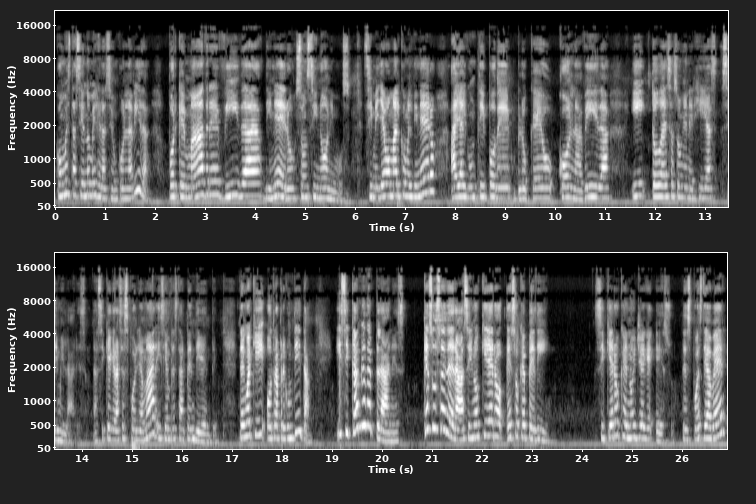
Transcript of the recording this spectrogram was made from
¿Cómo está siendo mi relación con la vida? Porque madre, vida, dinero son sinónimos. Si me llevo mal con el dinero, hay algún tipo de bloqueo con la vida y todas esas son energías similares. Así que gracias por llamar y siempre estar pendiente. Tengo aquí otra preguntita. ¿Y si cambio de planes, qué sucederá si no quiero eso que pedí? Si quiero que no llegue eso, después de haber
